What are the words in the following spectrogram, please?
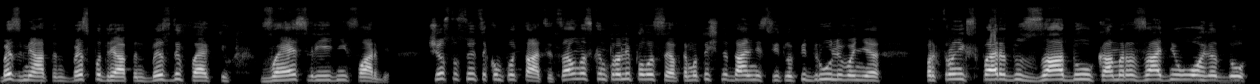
без м'ятин, без подряпин, без дефектів, весь в рідній фарбі. Що стосується комплектації, це у нас контролі полоси, автоматичне дальнє світло, підрулювання, парктронік спереду, ззаду, камера заднього огляду.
